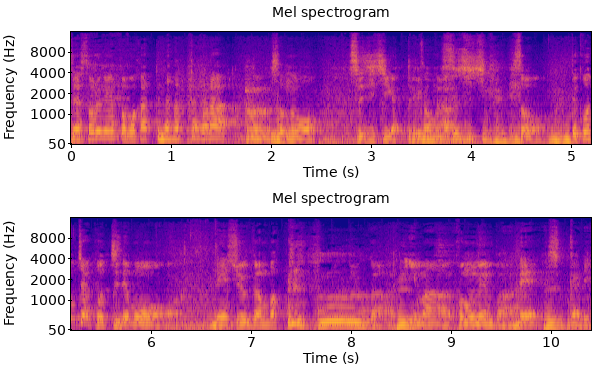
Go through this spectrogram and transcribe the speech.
でそれがやっぱ分かってなかったから、その筋違いというか。筋違いそう。でこっちはこっちでもう練習頑張ってるというか、今このメンバーでしっかり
